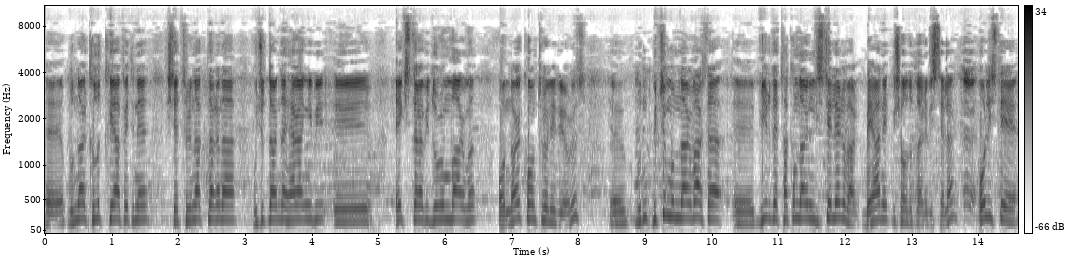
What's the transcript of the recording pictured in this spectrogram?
Ee, Bunlar kılık kıyafetine, işte tırnaklarına, vücutlarında herhangi bir e, ekstra bir durum var mı? Onları kontrol ediyoruz. Ee, bun- bütün bunlar varsa e, bir de takımların listeleri var. Beyan etmiş oldukları listeler. O listeye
